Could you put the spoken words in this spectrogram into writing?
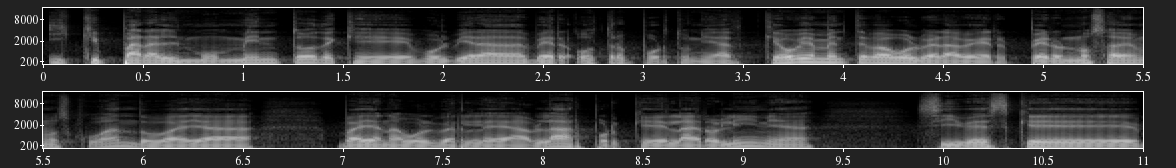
y que para el momento de que volviera a ver otra oportunidad, que obviamente va a volver a ver, pero no sabemos cuándo vaya, vayan a volverle a hablar, porque la aerolínea, si ves que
